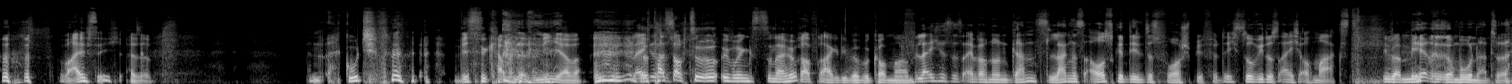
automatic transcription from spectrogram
Weiß ich. Also gut, wissen kann man das nie, aber das passt auch zu, übrigens zu einer Hörerfrage, die wir bekommen haben. Vielleicht ist es einfach nur ein ganz langes, ausgedehntes Vorspiel für dich, so wie du es eigentlich auch magst. Über mehrere Monate.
